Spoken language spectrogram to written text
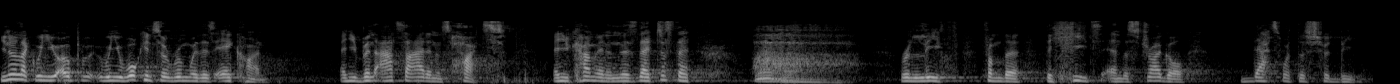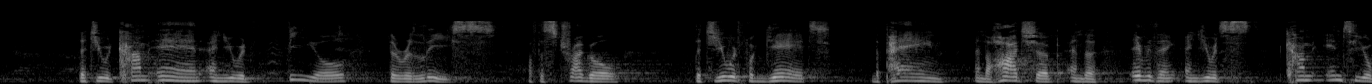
you know, like when you open, when you walk into a room where there's aircon and you've been outside and it's hot and you come in and there's that, just that, ah, relief from the, the heat and the struggle. That's what this should be. That you would come in and you would feel the release of the struggle, that you would forget the pain and the hardship and the everything, and you would come into your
